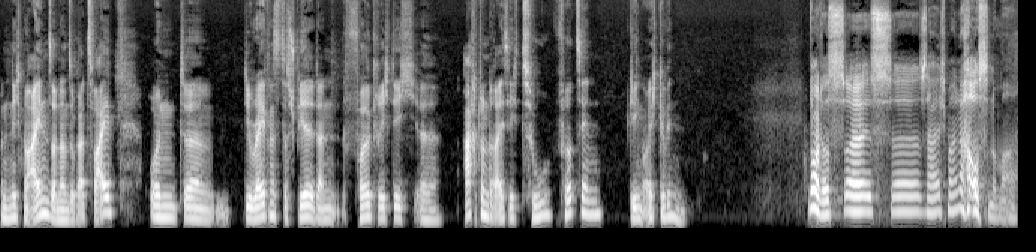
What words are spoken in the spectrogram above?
und nicht nur einen, sondern sogar zwei. Und äh, die Ravens das Spiel dann folgerichtig 38 äh, zu 14 gegen euch gewinnen. Ja, das äh, ist, äh, sage ich mal, eine Hausnummer.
